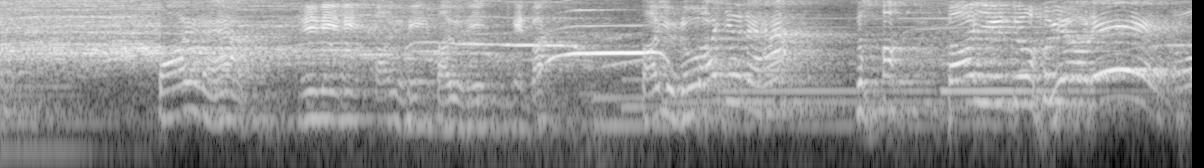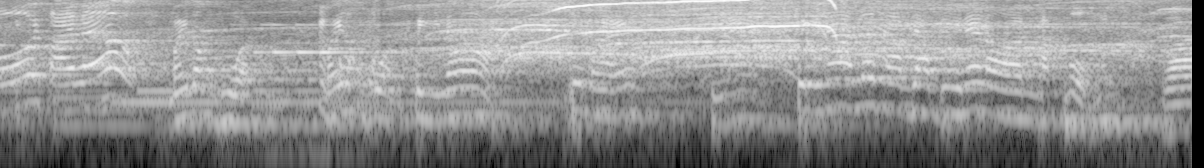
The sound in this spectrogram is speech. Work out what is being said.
นซ้ออยู่ไหนอะนี่นี่นี่ซออยู่นี่ซออยู่นี่เห็นปะซออยู่นู่นซ้อยืนไหนฮะซอซอยืนดูอเดี๋ยวดิโอ้ยตายแล้ว ไม่ต้องห่วงไม่ต้องห่วงปีหน้า ใช่ไหมปีหน้าปีหน้าเลิกงามยามดีแน่นอนครับผม ว้า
